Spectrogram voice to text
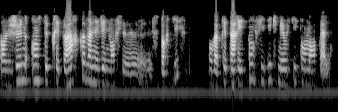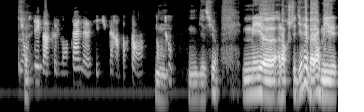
Dans le jeûne, on se prépare comme un événement euh, sportif. On va préparer son physique mais aussi son mental. Et on sait bah, que le mental, euh, c'est super important hein, dans mmh. tout. Mmh, bien sûr. Mais euh, alors, je te dirais, bah alors, mais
